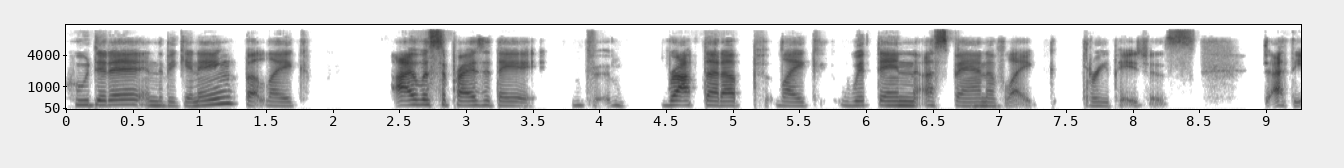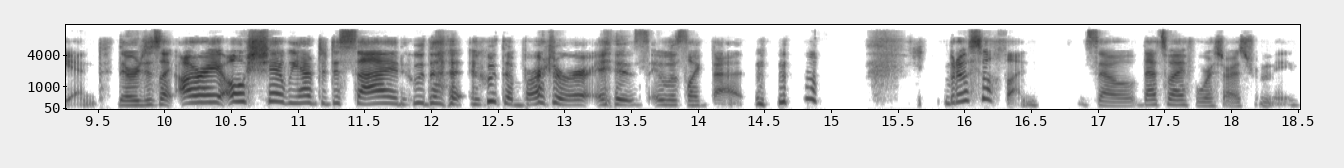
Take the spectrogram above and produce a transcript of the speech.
who did it in the beginning, but like I was surprised that they wrap that up like within a span of like three pages at the end. They were just like, all right, oh shit, we have to decide who the who the murderer is. It was like that. but it was still fun. So that's why four stars from me.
